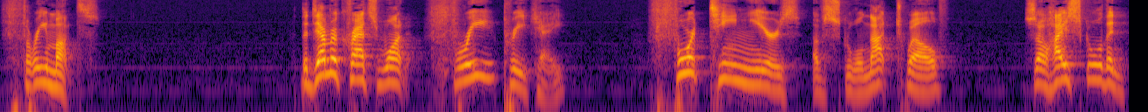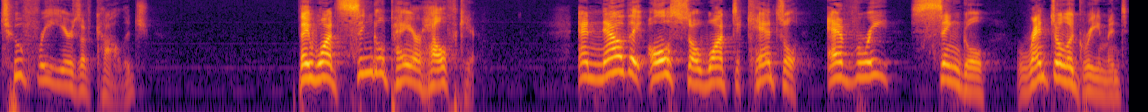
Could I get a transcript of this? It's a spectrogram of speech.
Three months. The Democrats want free pre K, 14 years of school, not 12. So high school, then two free years of college. They want single payer health care. And now they also want to cancel every single rental agreement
